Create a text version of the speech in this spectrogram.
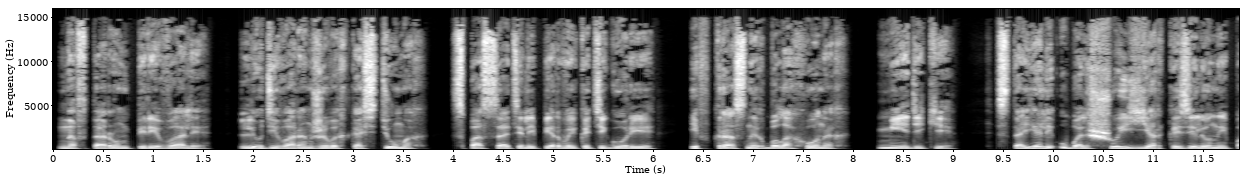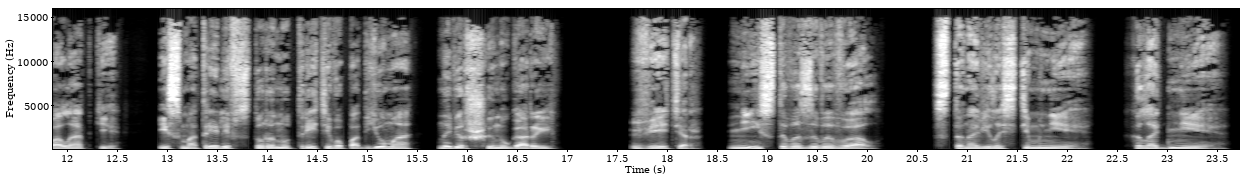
На втором перевале люди в оранжевых костюмах, спасатели первой категории и в красных балахонах, медики, стояли у большой ярко-зеленой палатки и смотрели в сторону третьего подъема на вершину горы. Ветер неистово завывал. Становилось темнее, холоднее.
